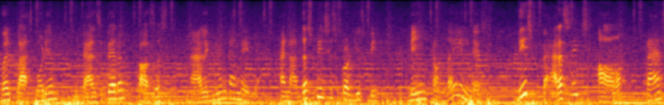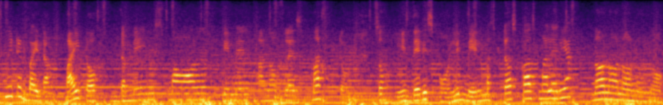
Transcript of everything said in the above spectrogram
while plasmodium falciparum causes malignant malaria and other species produced being from the illness these parasites are transmitted by the bite of the male small female anopheles mosquito. So, is there is only male mosquitoes cause malaria? No, no, no, no, no.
